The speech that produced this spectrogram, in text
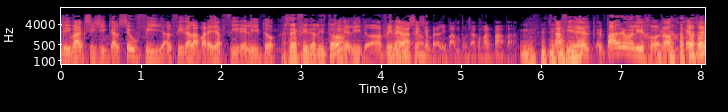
li va exigir que el seu fill, el fill de la parella Fidelito, Es deia Fidelito? Fidelito. El primer va ser, Fidelito. sempre li van posar com el papa. Està Fidel, el padre o el hijo, no? Que se,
